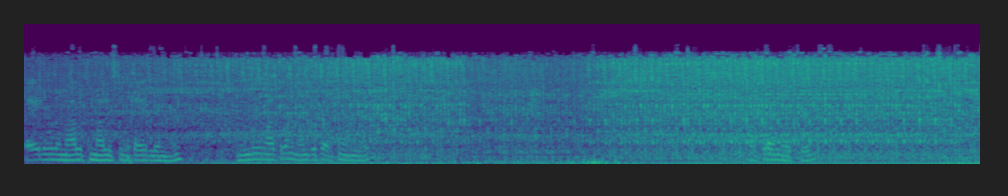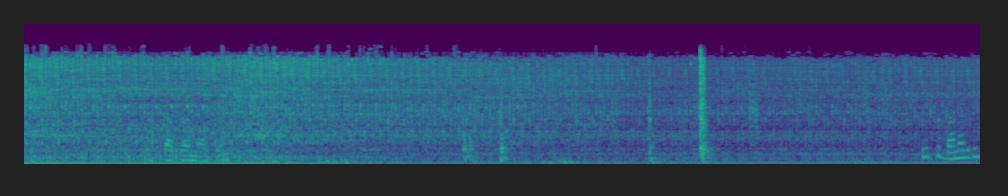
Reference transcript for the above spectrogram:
టైర్లు కూడా నాలుగు నాలుగు టైర్లు ఉన్నాయి. ముందు మాత్రం నైంటీ పర్సెంట్ ఉన్నాయి అప్రాన్ ఓకే. Apron okay. తీసి బనర్ది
